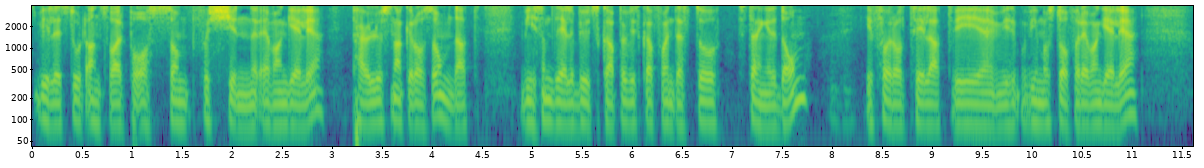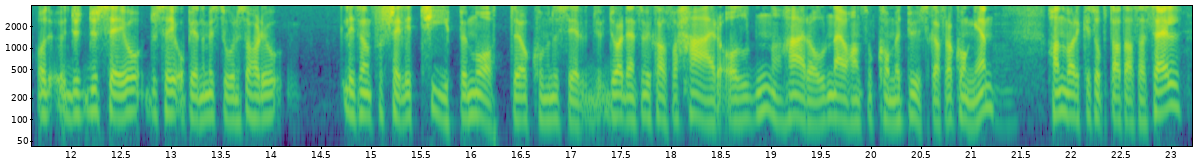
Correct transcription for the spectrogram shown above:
vilar ett stort ansvar på oss som förkynner evangeliet. Paulus snackar också om det att vi som delar budskapet, vi ska få en desto strängare dom i förhåll till att vi, vi, vi måste stå för evangeliet. Och du, du ser ju, du ser jo opp gjennom historien så har du ju litt sånn forskjellig type måte å kommunisere. Du har den som vi kaller for herolden. Herolden er jo han som kom med et budskap fra kongen. Han var ikke så opptatt av seg selv.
